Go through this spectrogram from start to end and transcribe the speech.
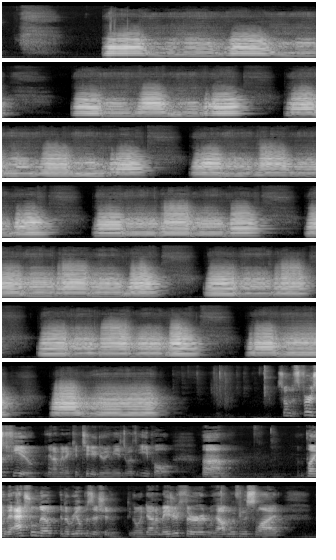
So in this first few, and I'm going to continue doing these with E-pole, um, playing the actual note in the real position, going down a major third without moving the slide,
